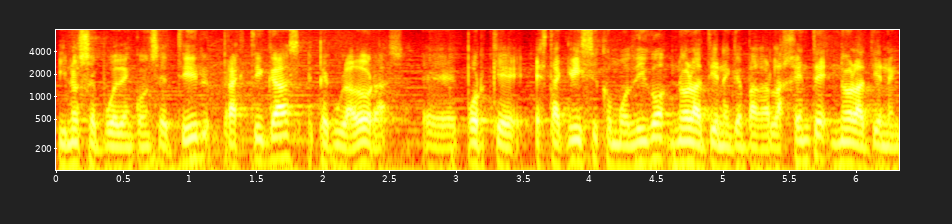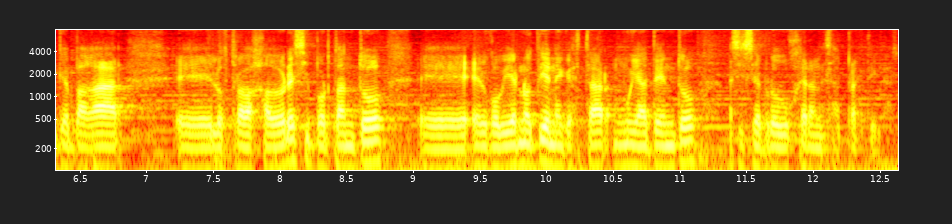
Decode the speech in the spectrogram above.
y no se pueden consentir prácticas especuladoras, eh, porque esta crisis, como digo, no la tiene que pagar la gente, no la tienen que pagar eh, los trabajadores y, por tanto, el Gobierno tiene que estar muy atento a si se produjeran esas prácticas.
